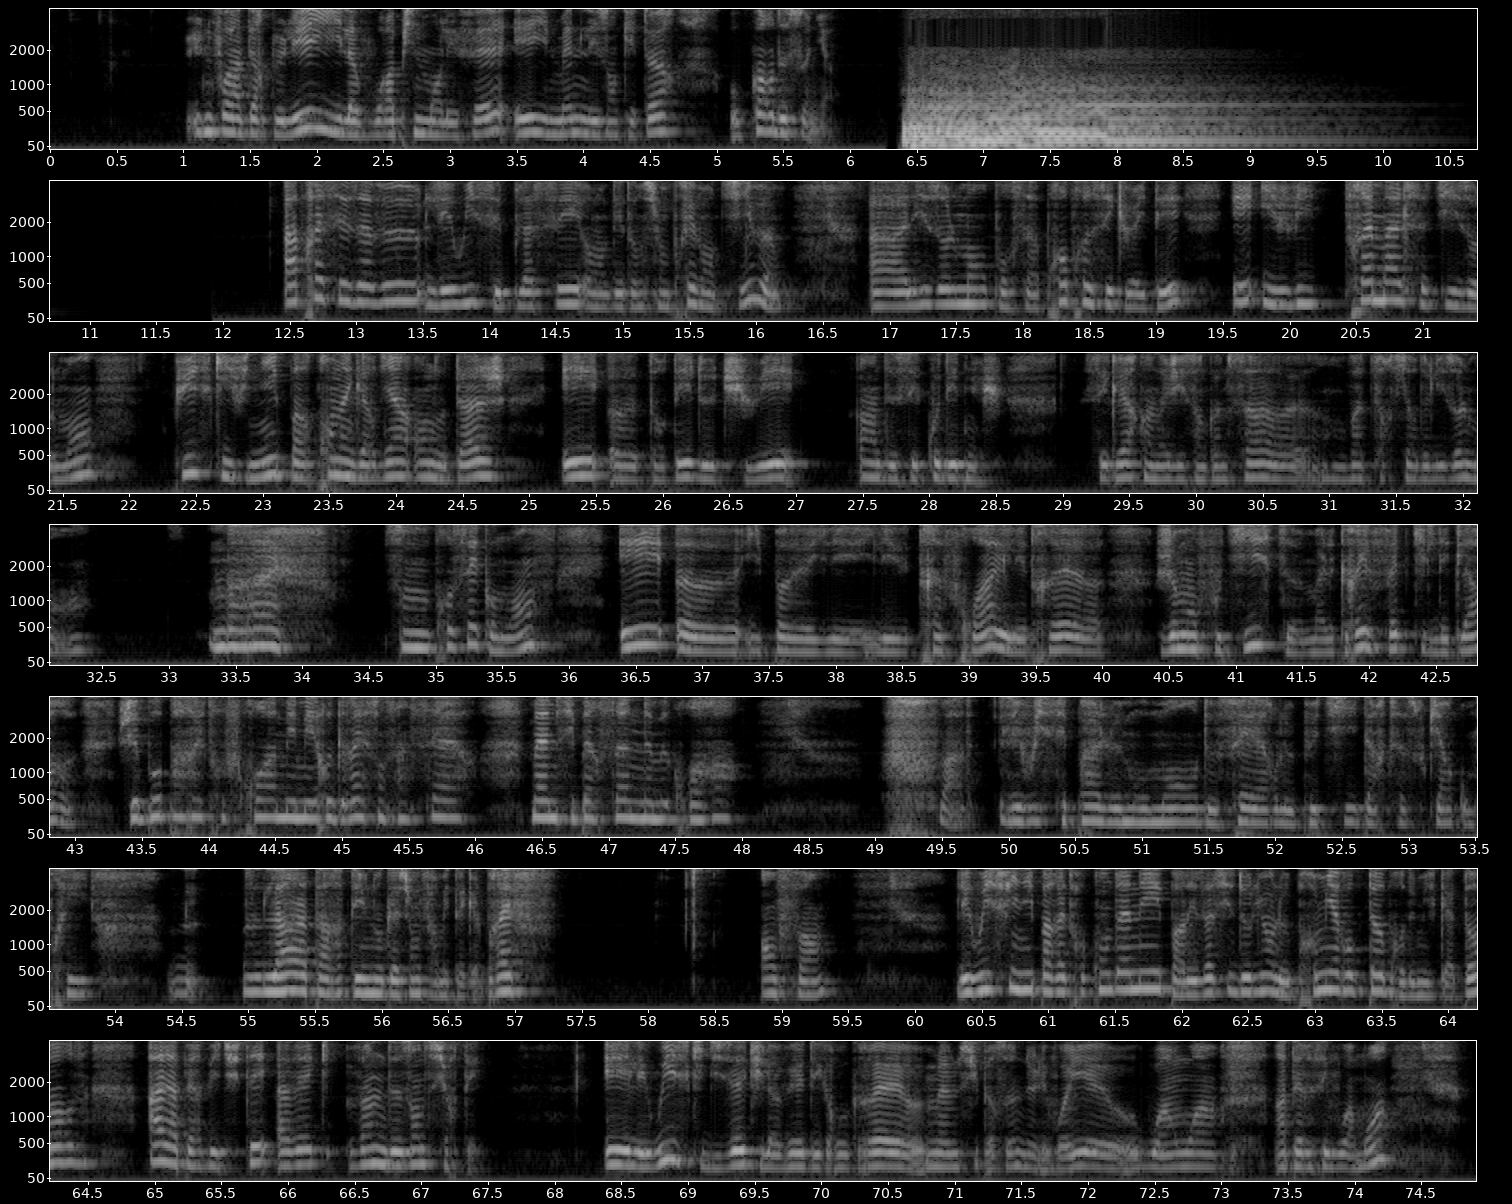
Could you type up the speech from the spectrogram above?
Une fois interpellé, il avoue rapidement les faits et il mène les enquêteurs au corps de Sonia. Après ses aveux, Lewis est placé en détention préventive, à l'isolement pour sa propre sécurité, et il vit très mal cet isolement, puisqu'il finit par prendre un gardien en otage et euh, tenter de tuer un de ses co-détenus. C'est clair qu'en agissant comme ça, euh, on va te sortir de l'isolement. Hein. Bref, son procès commence et euh, il, est, très froid, il est très euh, je m'en foutiste, malgré le fait qu'il déclare J'ai beau paraître froid, mais mes regrets sont sincères, même si personne ne me croira. Bah, Lewis, c'est pas le moment de faire le petit Dark Sasuke incompris. Là, t'as raté une occasion de fermer ta gueule. Bref. Enfin, Lewis finit par être condamné par les Assises de Lyon le 1er octobre 2014 à la perpétuité avec 22 ans de sûreté. Et Lewis, qui disait qu'il avait des regrets, euh, même si personne ne les voyait, euh, ouin ouin, intéressez-vous à moi,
